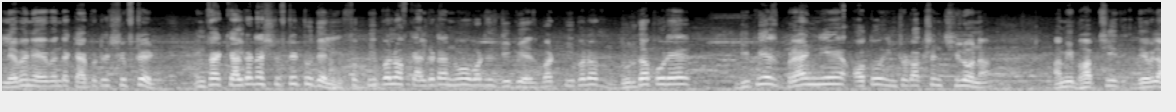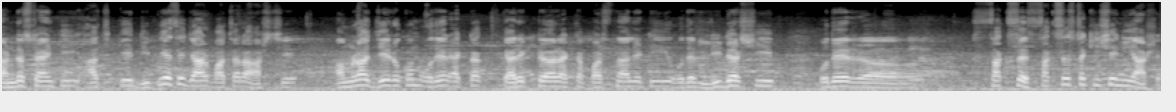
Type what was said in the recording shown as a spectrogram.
ইলেভেনে when the capital shifted in fact, calcutta shifted to delhi. So, people of calcutta know what is dps but people of দুর্গাপুরের ডিপিএস ব্র্যান্ড নিয়ে অত ইন্ট্রোডাকশন ছিল না। আমি ভাবছি দে উইল আন্ডারস্ট্যান্ড কি আজকে ডিপিএসে যার বাচ্চারা আসছে, আমরা যেরকম ওদের একটা ক্যারেক্টার একটা পার্সোনালিটি ওদের লিডারশিপ ওদের সাকসেস সাকসেসটা কিসে নিয়ে আসে?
